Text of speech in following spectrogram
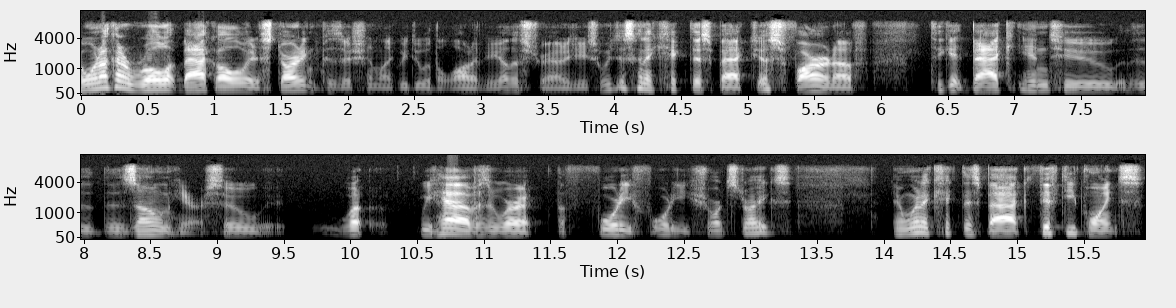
but we're not going to roll it back all the way to starting position like we do with a lot of the other strategies. We're just going to kick this back just far enough to get back into the, the zone here. So what we have is we're at the 40-40 short strikes, and we're going to kick this back 50 points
